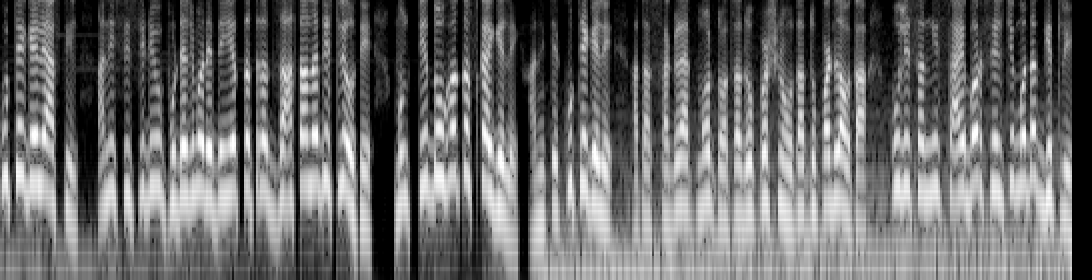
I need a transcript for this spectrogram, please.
कुठे गेले असतील? आणि सीसीटीव्ही फुटेजमध्ये ते एकत्र जाताना दिसले होते. मग ते दोघं कसं काय गेले? आणि ते कुठे गेले? आता सगळ्यात महत्त्वाचा जो प्रश्न होता तो पडला होता. पोलिसांनी सायबर सेलची मदत घेतली.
